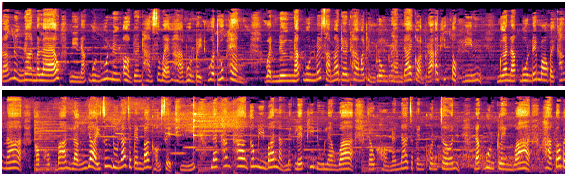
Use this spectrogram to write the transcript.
รั้งหนึ่งนานมาแล้ว มีนักบุญผู้หนึ่งออกเดินทางแสวงหาบุญไปทั่วทุกแห่ง วันหนึ่งนักบุญไม่สามารถเดินทางมาถึงโรงแรมได้ก่อนพระอาทิตย์ตกดิน เมื่อนักบุญได้มองไปข้างหน้า ก็พบบ้านหลังใหญ่ซึ่งดูน่าจะเป็นบ้านของเศรษฐี และข้างๆก็มีบ้านหลังเล็กๆ ที่ดูแล้วว่า เจ้าของนั้นน่าจะเป็นคนจน นักบุญเกรงว่าหากต้องไป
